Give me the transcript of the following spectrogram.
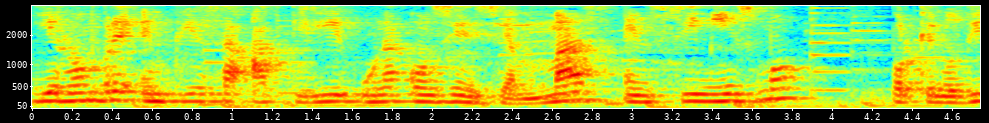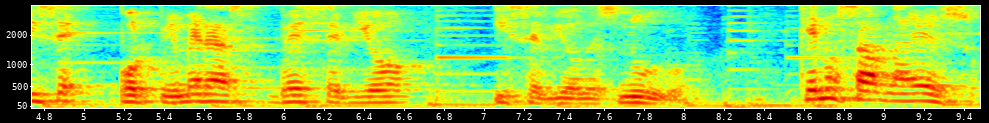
y el hombre empieza a adquirir una conciencia más en sí mismo porque nos dice por primera vez se vio y se vio desnudo. ¿Qué nos habla eso?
